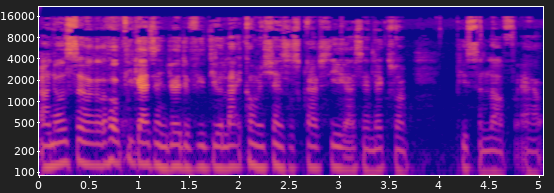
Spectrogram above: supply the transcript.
And also, hope you guys enjoyed the video. Like, comment, share, and subscribe. See you guys in the next one. Peace and love. Out.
